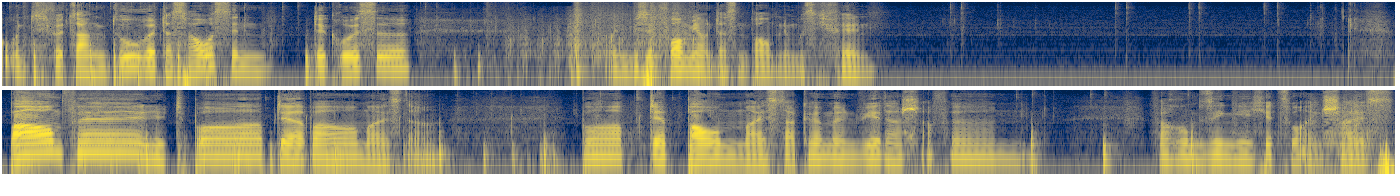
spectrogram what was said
und ich würde sagen, so wird das Haus in der Größe ein bisschen vor mir und das ist ein Baum, den muss ich fällen. Baum fällt, Bob der Baumeister. Bob der Baumeister, können wir das schaffen? Warum singe ich jetzt so einen Scheiß?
